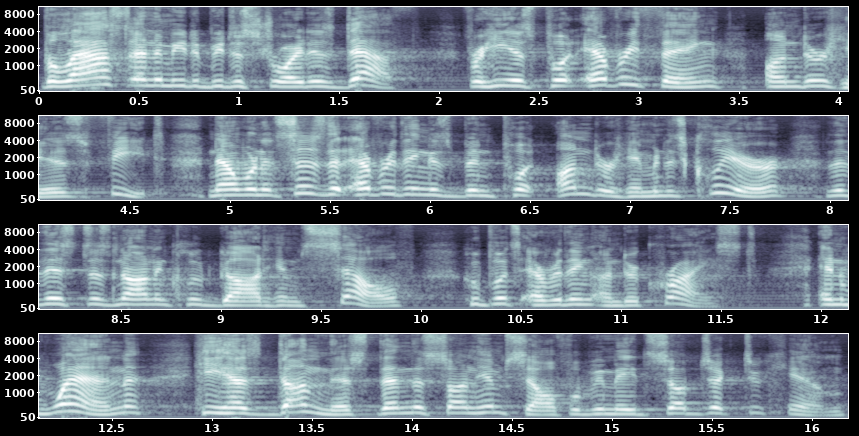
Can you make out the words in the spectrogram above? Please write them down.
The last enemy to be destroyed is death for he has put everything under his feet. Now, when it says that everything has been put under him, it is clear that this does not include God himself, who puts everything under Christ. And when he has done this, then the Son himself will be made subject to him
